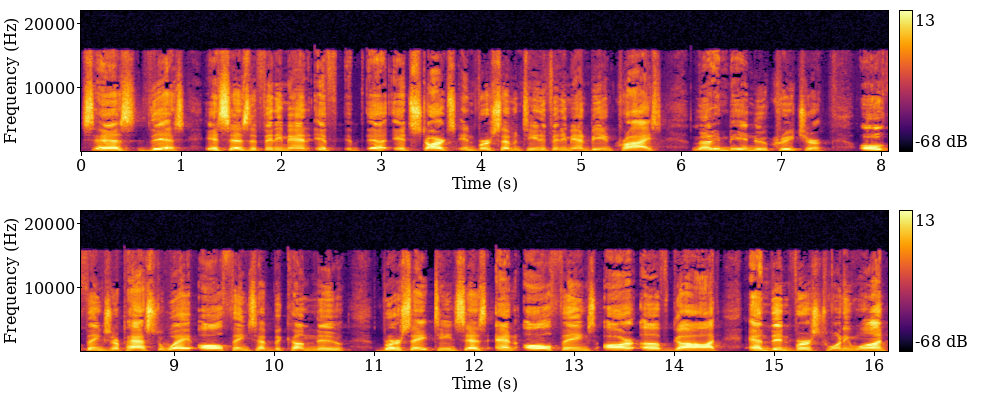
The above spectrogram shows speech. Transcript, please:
says this. It says, if any man, if uh, it starts in verse 17, if any man be in Christ, let him be a new creature. Old things are passed away, all things have become new. Verse 18 says, and all things are of God. And then verse 21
